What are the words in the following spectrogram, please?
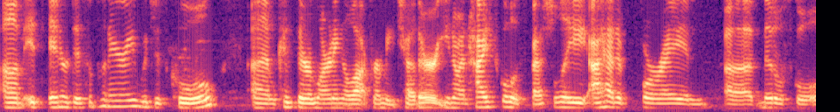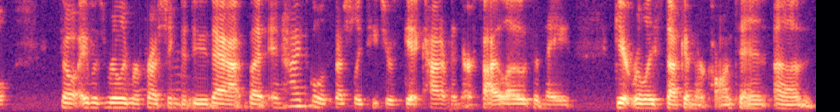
Um, it's interdisciplinary which is cool because um, they're learning a lot from each other you know in high school especially i had a foray in uh, middle school so it was really refreshing to do that but in high school especially teachers get kind of in their silos and they get really stuck in their content. Um,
